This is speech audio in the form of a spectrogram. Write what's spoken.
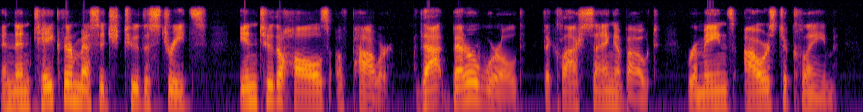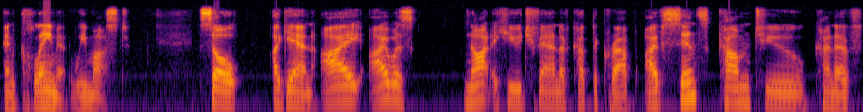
and then take their message to the streets, into the halls of power. That better world The Clash sang about remains ours to claim, and claim it we must. So, again, I, I was not a huge fan of Cut the Crap. I've since come to kind of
